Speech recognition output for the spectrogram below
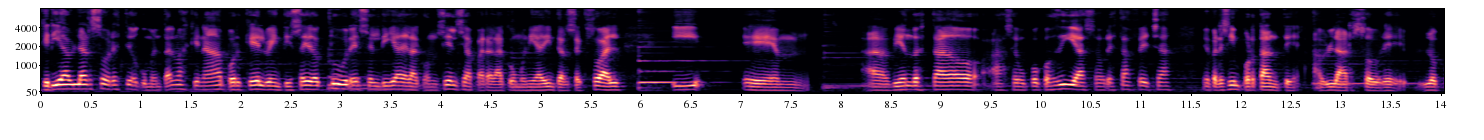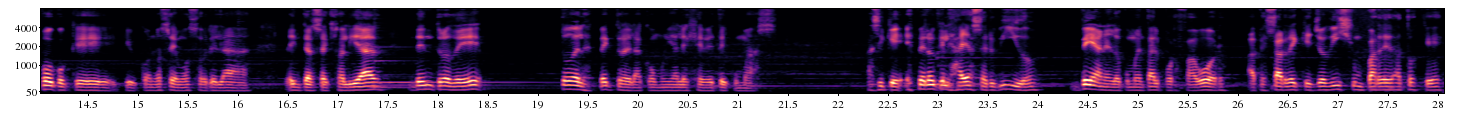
Quería hablar sobre este documental más que nada porque el 26 de octubre es el Día de la Conciencia para la Comunidad Intersexual y em, habiendo estado hace pocos días sobre esta fecha, me parece importante hablar sobre lo poco que, conocemos sobre la, la, intersexualidad dentro de todo el espectro de la comunidad LGBTQ. Así que espero que les haya servido. Vean el documental, por favor. A pesar de que yo dije un par de datos que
